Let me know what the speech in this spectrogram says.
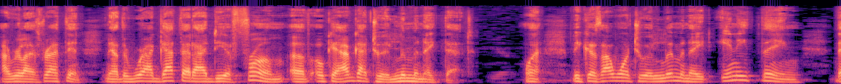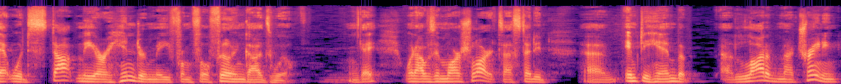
I realized right then. Now, the, where I got that idea from of, okay, I've got to eliminate that. Why? Because I want to eliminate anything that would stop me or hinder me from fulfilling God's will. Okay? When I was in martial arts, I studied uh, empty hand, but a lot of my training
